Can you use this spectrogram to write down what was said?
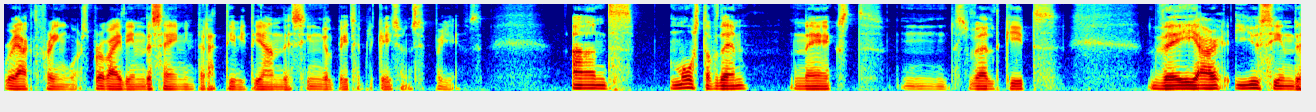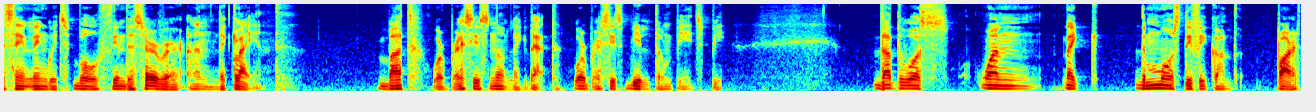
React frameworks providing the same interactivity and the single page application experience. And most of them, Next, mm, SvelteKit, they are using the same language both in the server and the client. But WordPress is not like that. WordPress is built on PHP. That was one, like, the most difficult part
